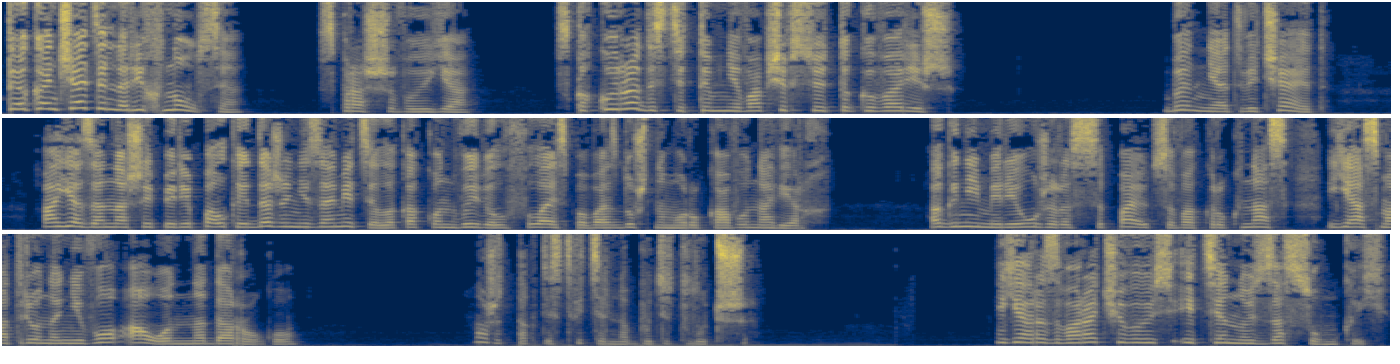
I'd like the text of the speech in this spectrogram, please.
«Ты окончательно рехнулся?» — спрашиваю я. «С какой радости ты мне вообще все это говоришь?» Бен не отвечает, а я за нашей перепалкой даже не заметила, как он вывел флайс по воздушному рукаву наверх. Огни Мериужа рассыпаются вокруг нас, я смотрю на него, а он на дорогу. Может, так действительно будет лучше. Я разворачиваюсь и тянусь за сумкой.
